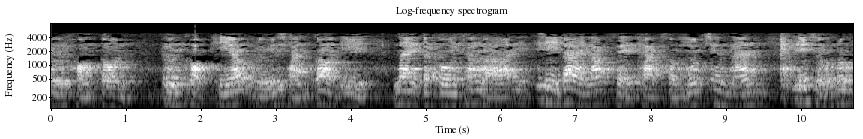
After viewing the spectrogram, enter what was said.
มือของตนพึงขบเคี้ยวหรือฉันก็ดี ในตระกูลทั้ง ที่ได้รับเศษขาดสมมุติเช่นนั้นที่สุรูป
